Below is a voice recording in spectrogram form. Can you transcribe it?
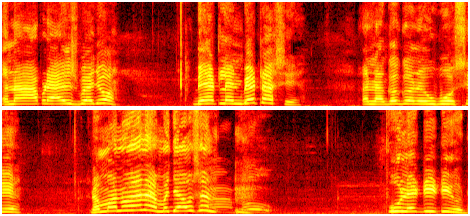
અને આપણે આયુષભાઈ જો બેટ લઈને બેઠા છે. અને ગગન ઊભો છે. રમવાનું હોય ને મજા આવશે ને? ફૂલ એટીટ્યુડ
